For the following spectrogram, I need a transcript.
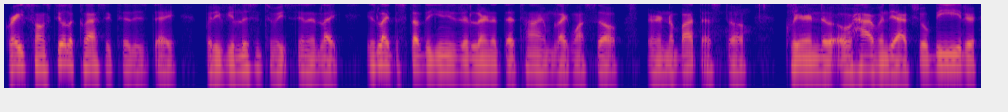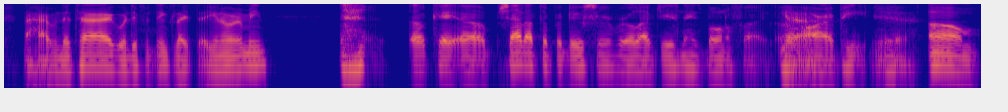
great song, still a classic to this day. But if you listen to it, it's like it's like the stuff that you needed to learn at that time, like myself, learning about that stuff, clearing the or having the actual beat or not having the tag or different things like that. You know what I mean? Okay, uh, shout out to the producer of Real Live G. His name's Bonafide. Uh, Yeah. R.I.P. Yeah. Um,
